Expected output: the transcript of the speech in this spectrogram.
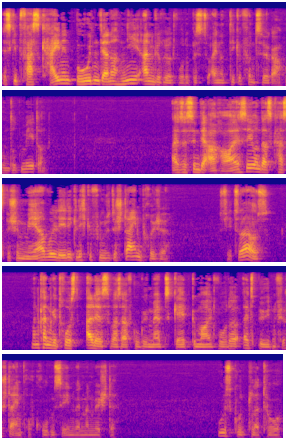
Es gibt fast keinen Boden, der noch nie angerührt wurde, bis zu einer Dicke von ca. 100 Metern. Also sind der Aralsee und das Kaspische Meer wohl lediglich geflutete Steinbrüche. Sieht so aus. Man kann getrost alles, was auf Google Maps gelb gemalt wurde, als Böden für Steinbruchgruben sehen, wenn man möchte. Uskut-Plateau.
